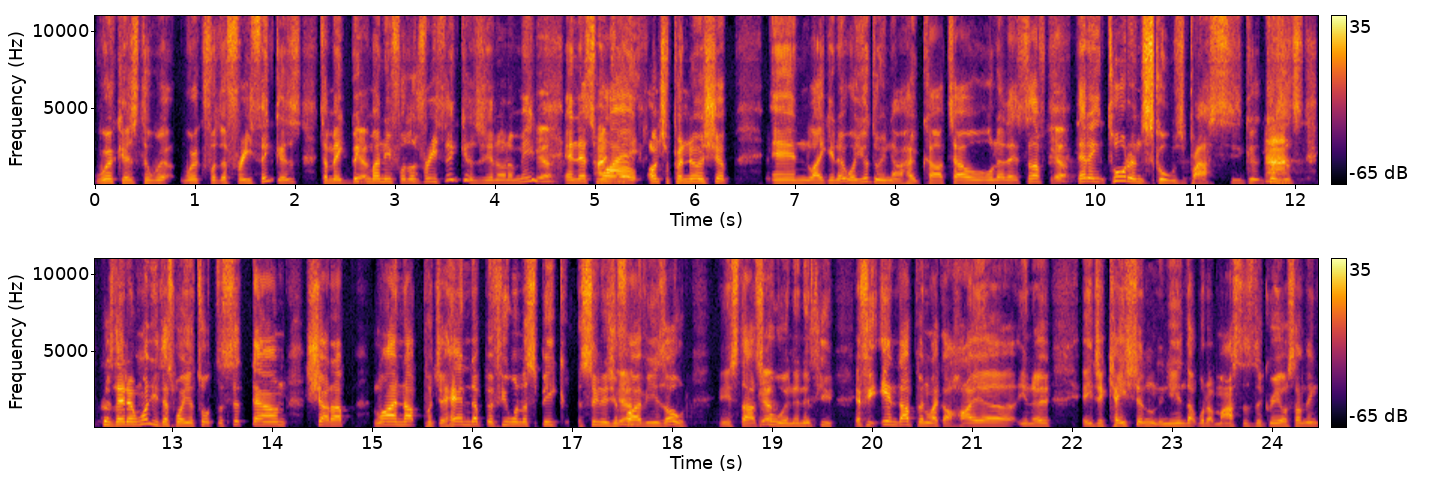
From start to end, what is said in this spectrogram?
workers to work, for the free thinkers to make big money for the free thinkers. You know what I mean? Yeah. And that's why entrepreneurship and like you know what you're doing now, Hope Cartel, all of that stuff, Yep. that ain't taught in schools, bruss. Because Nah. it's because they don't want you. That's why you're taught to sit down, shut up, line up, put your hand up if you want to speak as soon as you're Yeah. five years old. And you start Yeah. school, and then if you if you end up in like a higher, you know, education, and you end up with a master's degree or something,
